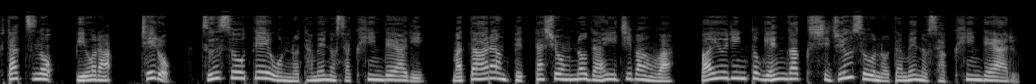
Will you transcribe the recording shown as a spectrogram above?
2つのビオラ、チェロ、通奏低音のための作品であり、またアラン・ペッタションの第1番は、バイオリンと弦楽四重奏のための作品である。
